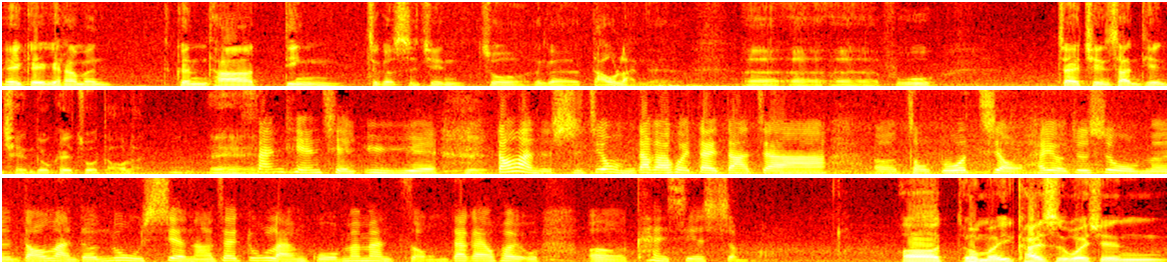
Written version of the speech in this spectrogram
也可以跟他们跟他定这个时间做那个导览的呃呃呃服务，在前三天前都可以做导览。哎，三天前预约。对，导览的时间我们大概会带大家呃走多久？还有就是我们导览的路线啊，在都兰国慢慢走，我们大概会呃看些什么？呃，我们一开始会先，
